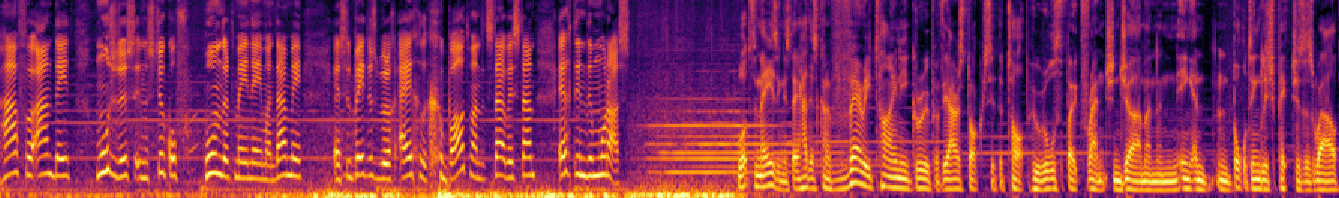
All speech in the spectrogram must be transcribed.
haven aandeed, moest dus een stuk of honderd meenemen. En daarmee is Sint-Petersburg eigenlijk gebouwd, want het staan echt in de moeras. What's amazing is they had this kind of very tiny group of the aristocracy at the top who all spoke French and German and, and, and bought English pictures as well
